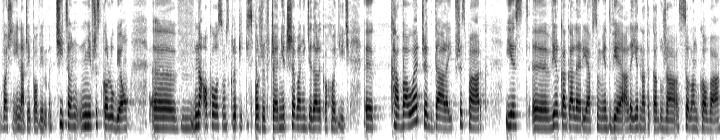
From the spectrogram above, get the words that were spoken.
właśnie inaczej powiem, ci co nie wszystko lubią, e, naokoło są sklepiki spożywcze, nie trzeba nigdzie daleko chodzić. E, Kawałeczek dalej przez park jest e, wielka galeria, w sumie dwie, ale jedna taka duża solankowa.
